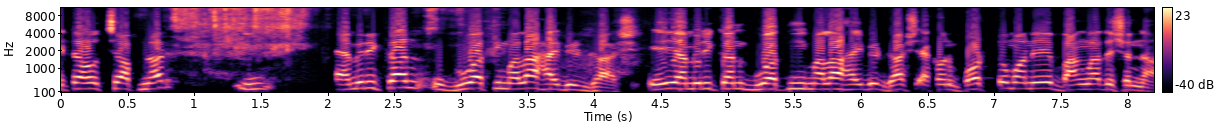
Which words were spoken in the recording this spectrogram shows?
এটা হচ্ছে আপনার আমেরিকান গুয়াতিমালা হাইব্রিড ঘাস। এই আমেরিকান গুয়াতিমালা হাইব্রিড ঘাস এখন বর্তমানে বাংলাদেশের না,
